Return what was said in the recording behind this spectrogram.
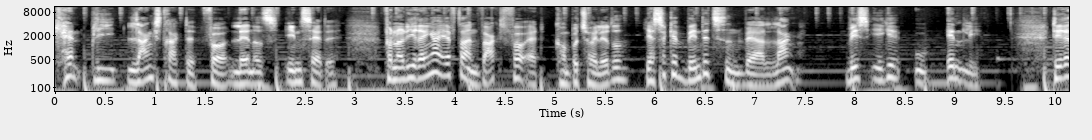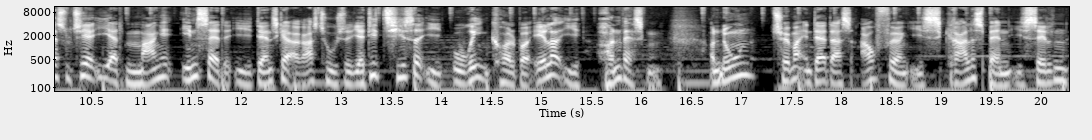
kan blive langstrakte for landets indsatte. For når de ringer efter en vagt for at komme på toilettet, ja, så kan ventetiden være lang, hvis ikke uendelig. Det resulterer i, at mange indsatte i danske arresthuse, ja, de tisser i urinkolber eller i håndvasken. Og nogen tømmer endda deres afføring i skraldespanden i cellen,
